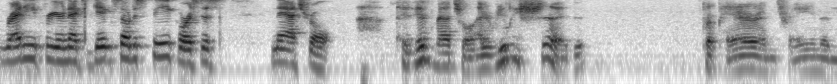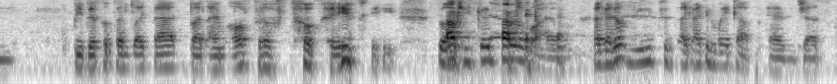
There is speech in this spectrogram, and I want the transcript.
ready for your next gig, so to speak, or is this natural? It is natural. I really should prepare and train and be disciplined like that, but I'm also so lazy. So okay. I'll be good for okay. a while. Like I don't need to like I can wake up and just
